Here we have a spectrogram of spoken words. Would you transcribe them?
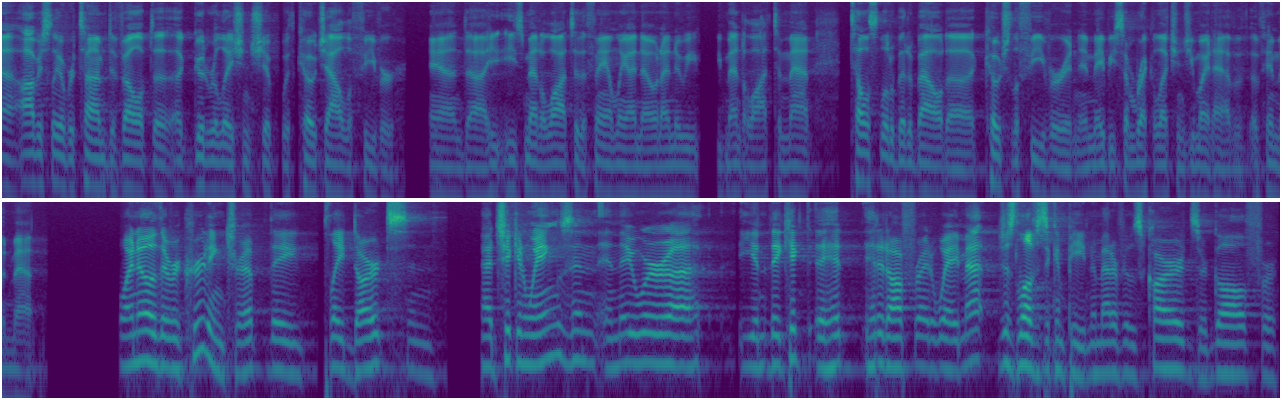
uh, obviously, over time, developed a, a good relationship with Coach Al Lefevre, and uh, he, he's meant a lot to the family, I know, and I knew he, he meant a lot to Matt. Tell us a little bit about uh, Coach Lefevre and, and maybe some recollections you might have of, of him and Matt. Well, I know the recruiting trip, they played darts and had chicken wings, and, and they were, uh, you know, they kicked, they hit, hit it off right away. Matt just loves to compete, no matter if it was cards or golf or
